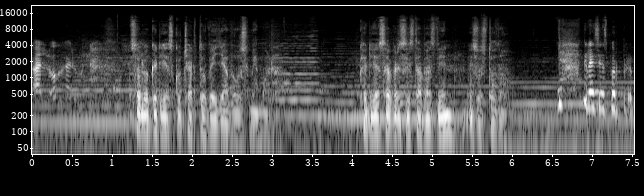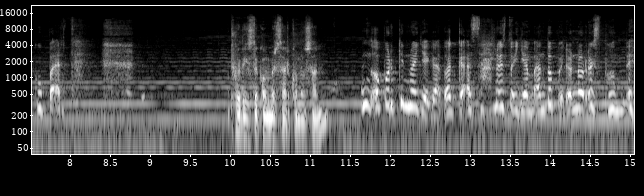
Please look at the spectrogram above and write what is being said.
Aló, Harun. Solo quería escuchar tu bella voz, mi amor. Quería saber si estabas bien, eso es todo. Gracias por preocuparte. ¿Pudiste conversar con Osan? No, porque no ha llegado a casa. Lo estoy llamando, pero no responde.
